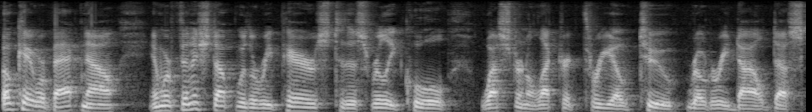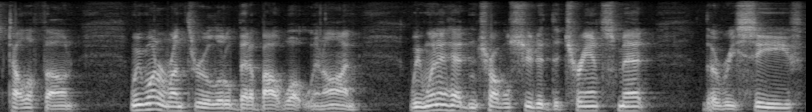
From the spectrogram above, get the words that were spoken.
Okay, we're back now, and we're finished up with the repairs to this really cool Western Electric 302 rotary dial desk telephone. We want to run through a little bit about what went on. We went ahead and troubleshooted the transmit, the receive,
